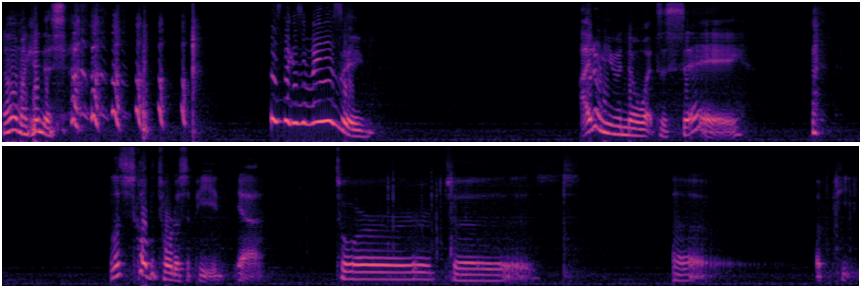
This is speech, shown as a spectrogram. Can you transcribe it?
Oh my goodness. this thing is amazing. I don't even know what to say. Let's just call it the tortoisepede. Yeah. Tortoise. Uh. A pede.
